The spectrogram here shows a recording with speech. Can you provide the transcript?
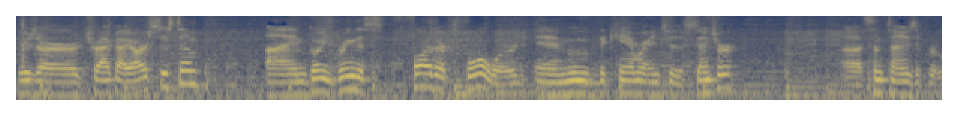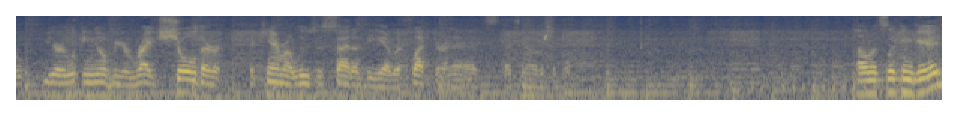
Here's our TrackIR system. I'm going to bring this farther forward and move the camera into the center. Uh, sometimes if you're looking over your right shoulder, the camera loses sight of the uh, reflector and that's, that's noticeable. Helmet's looking good.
